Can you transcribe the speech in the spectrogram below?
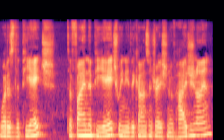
What is the pH? To find the pH, we need the concentration of hydrogen ion.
